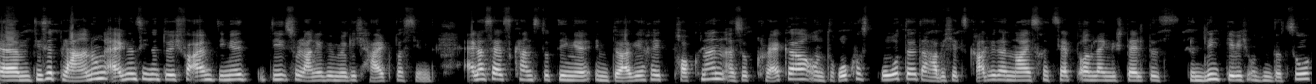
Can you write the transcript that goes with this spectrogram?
ähm, diese Planung eignen sich natürlich vor allem Dinge, die so lange wie möglich haltbar sind. Einerseits kannst du Dinge im Dörrgerät trocknen, also Cracker und Rohkostbrote. Da habe ich jetzt gerade wieder ein neues Rezept online gestellt. Das, den Link gebe ich unten dazu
